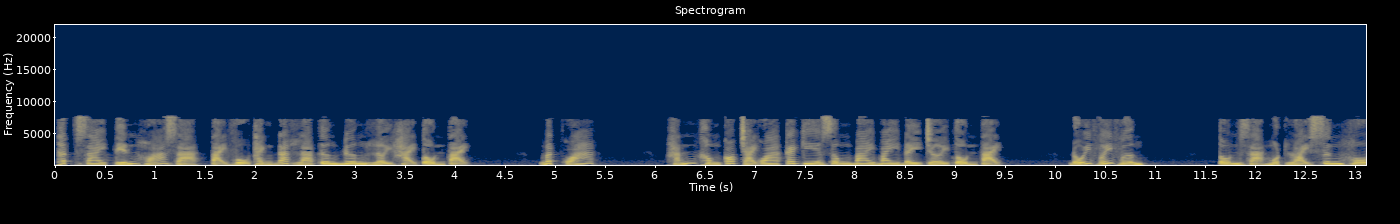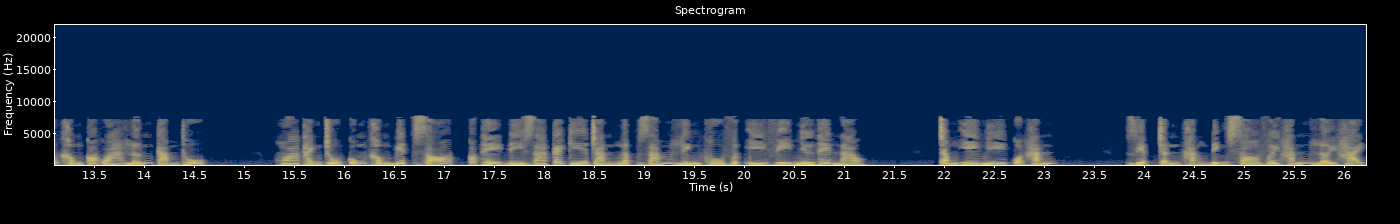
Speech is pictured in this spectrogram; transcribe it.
Thất sai tiến hóa giả tại vụ thành đắt là tương đương lợi hại tồn tại. Bất quá. Hắn không có trải qua cái kia sông bay bay đầy trời tồn tại. Đối với vương. Tôn giả một loại xưng hô không có quá lớn cảm thụ. Hoa thành chủ cũng không biết rõ, có thể đi ra cái kia tràn ngập giám linh khu vực ý vị như thế nào. Trong ý nghĩ của hắn. Diệp Trần khẳng định so với hắn lời hại.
